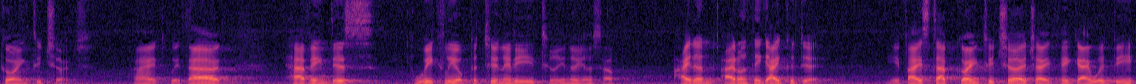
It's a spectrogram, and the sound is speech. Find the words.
going to church, right? Without having this weekly opportunity to renew yourself. I don't, I don't think I could do it. If I stopped going to church, I think I would be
